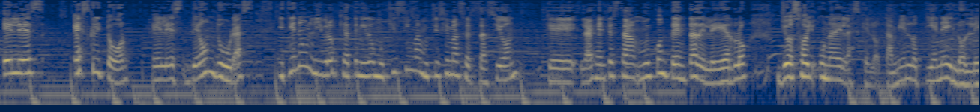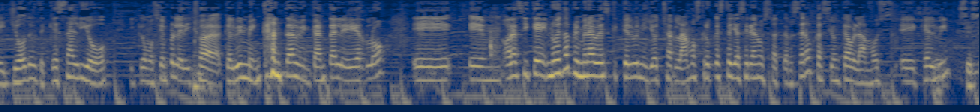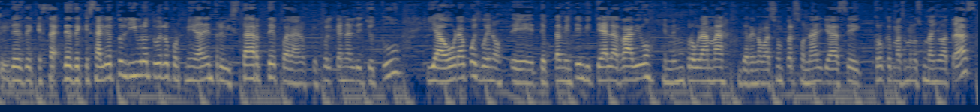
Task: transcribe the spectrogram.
él es escritor, él es de Honduras y tiene un libro que ha tenido muchísima, muchísima aceptación, que la gente está muy contenta de leerlo. Yo soy una de las que lo también lo tiene y lo leyó desde que salió y como siempre le he dicho a Kelvin, me encanta, me encanta leerlo. Eh, eh, ahora sí que no es la primera vez que Kelvin y yo charlamos, creo que esta ya sería nuestra tercera ocasión que hablamos, eh, Kelvin. Sí, sí. Desde que, desde que salió tu libro tuve la oportunidad de entrevistarte para lo que fue el canal de YouTube y ahora pues bueno, eh, te- también te invité a la radio en un programa de renovación personal ya hace creo que más o menos un año atrás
